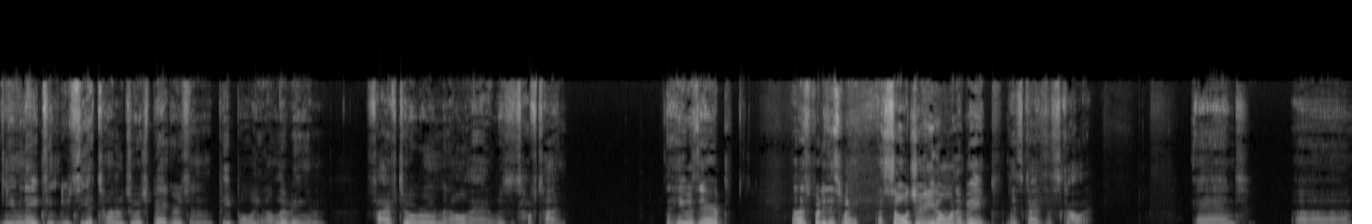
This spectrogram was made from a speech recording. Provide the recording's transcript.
even 18, you see a ton of Jewish beggars and people, you know, living in five to a room and all that. It was a tough time. And he was there. And let's put it this way a soldier you don't want to be. This guy's a scholar. And uh,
